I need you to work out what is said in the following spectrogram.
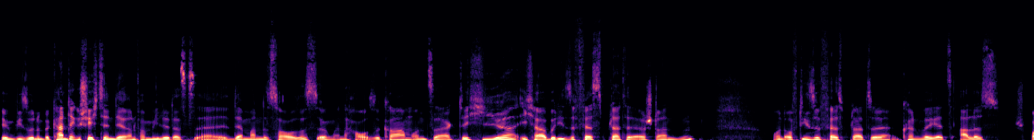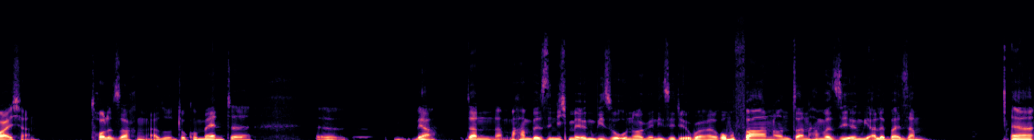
irgendwie so eine bekannte Geschichte in deren Familie, dass äh, der Mann des Hauses irgendwann nach Hause kam und sagte, hier, ich habe diese Festplatte erstanden und auf diese Festplatte können wir jetzt alles speichern. Tolle Sachen, also Dokumente, äh, ja, dann haben wir sie nicht mehr irgendwie so unorganisiert überall rumfahren und dann haben wir sie irgendwie alle beisammen. Äh,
